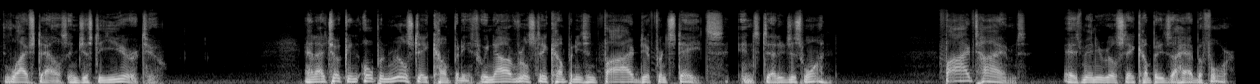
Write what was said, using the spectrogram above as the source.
Lifestyles in just a year or two. And I took and opened real estate companies. We now have real estate companies in five different states instead of just one. Five times as many real estate companies I had before.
